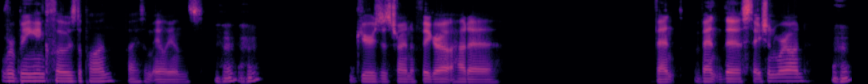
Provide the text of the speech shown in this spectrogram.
we're being enclosed upon by some aliens. Mm-hmm, Gears is trying to figure out how to vent vent the station we're on. Mhm.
